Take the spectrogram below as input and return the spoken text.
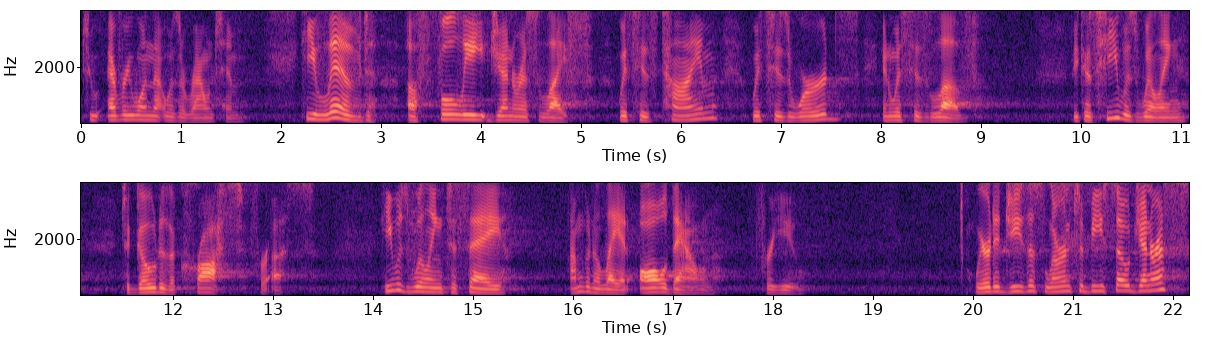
to everyone that was around him. He lived a fully generous life with his time, with his words, and with his love because he was willing to go to the cross for us. He was willing to say, I'm going to lay it all down for you. Where did Jesus learn to be so generous?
